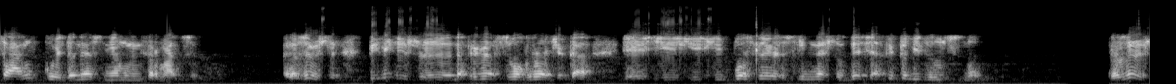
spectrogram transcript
san koji dones njemu informaciju. Razumiješ? Ti vidiš, e, na primjer, svog rođaka i, i, i, i poslije s njim nešto desi, a ti to vidiš u snu. Razumiješ?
